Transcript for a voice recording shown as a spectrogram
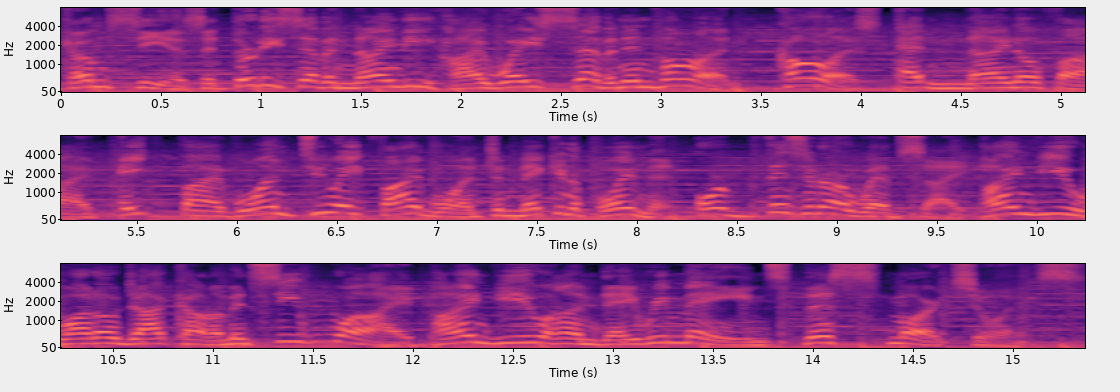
Come see us at 3790 Highway 7 in Vaughan. Call us at 905 851 2851 to make an appointment or visit our website, pineviewauto.com, and see why Pineview Hyundai remains the smart choice.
